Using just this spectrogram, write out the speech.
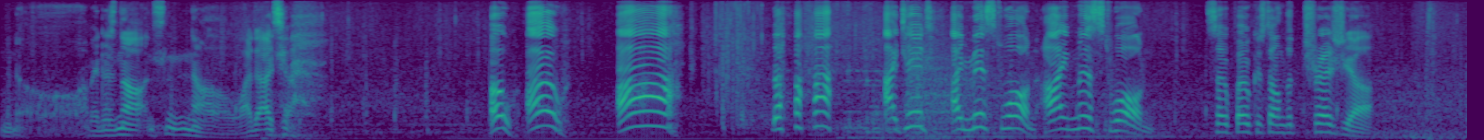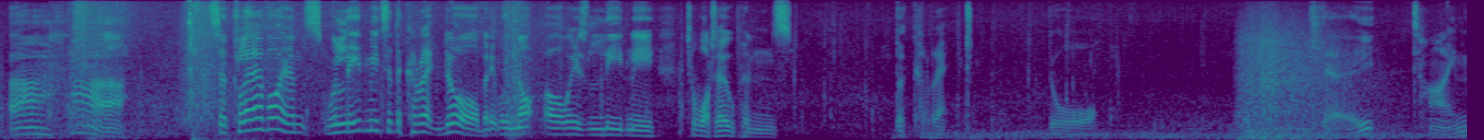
No. I mean, there's not. No, I. I oh, oh, ah! I did. I missed one. I missed one. So focused on the treasure. Aha. So clairvoyance will lead me to the correct door, but it will not always lead me to what opens the correct door. Okay. Time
